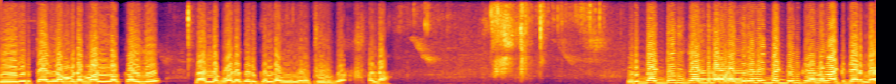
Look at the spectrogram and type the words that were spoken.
വേരെടുത്താൽ നമ്മുടെ മണ്ണൊക്കെ അതിൽ നല്ലപോലെ കെടുക്കണ്ടാവും ഇങ്ങനെ ഇട്ട് കൊടുക്കുക. കണ്ട? ഒരു ബെഡ് ഒരുക്കാണ്ട് നമ്മൾ എങ്ങനെയാണ് ഈ ബെഡ് ഇരിക്കണമെന്ന് കാട്ടി തരണേ.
